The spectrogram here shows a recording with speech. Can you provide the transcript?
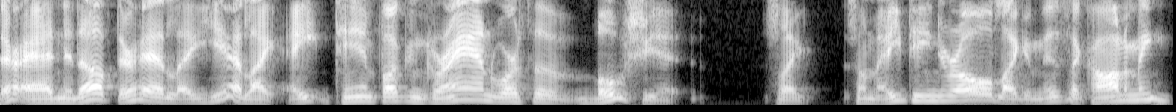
they're adding it up. They're had like, he had like eight, ten fucking grand worth of bullshit. It's like some 18 year old, like in this economy.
